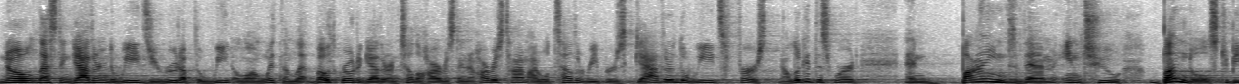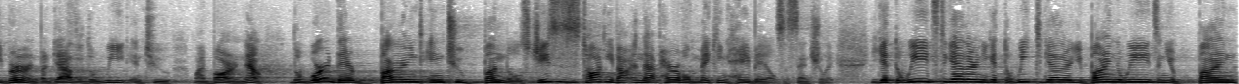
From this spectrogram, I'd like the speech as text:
No, lest in gathering the weeds you root up the wheat along with them. Let both grow together until the harvest. And at harvest time I will tell the reapers, Gather the weeds first. Now look at this word, and bind them into bundles to be burned, but gather the wheat into my barn. Now, the word there, bind into bundles, Jesus is talking about in that parable making hay bales, essentially. You get the weeds together and you get the wheat together, you bind the weeds and you bind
